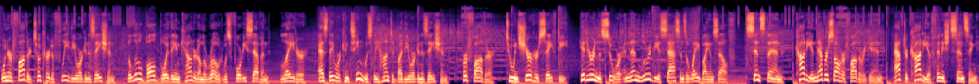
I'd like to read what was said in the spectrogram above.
When her father took her to flee the organization, the little bald boy they encountered on the road was 47. Later, as they were continuously hunted by the organization, her father, to ensure her safety, hid her in the sewer and then lured the assassins away by himself. Since then, Katia never saw her father again. After Katia finished sensing,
